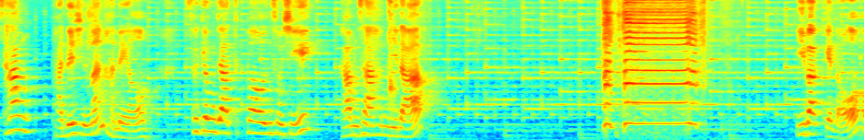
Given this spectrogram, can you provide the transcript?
상 받으실만 하네요. 서경자 특파원 소식 감사합니다. 이 밖에도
